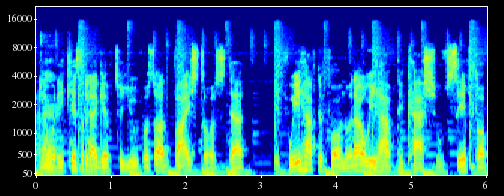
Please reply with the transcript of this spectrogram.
And then with the case study I gave to you, you've also advised us that if we have the fund, whether we have the cash we've saved up,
